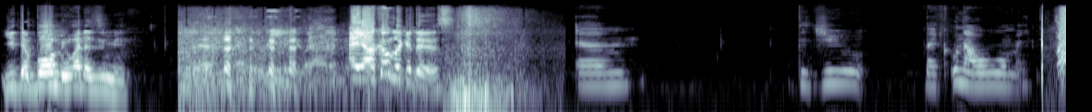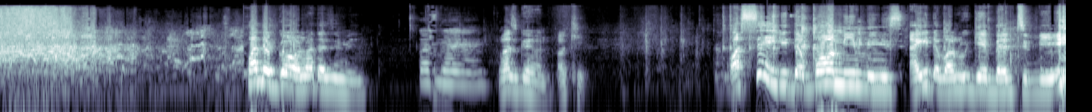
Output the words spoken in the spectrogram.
you the bore me? What does it mean? Hey, y'all, come look at this. Um, did you like una woman? What they go on? What does it mean? What's going on? What's going on? Okay. Or say you the bore me means are you the one who gave birth to me?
